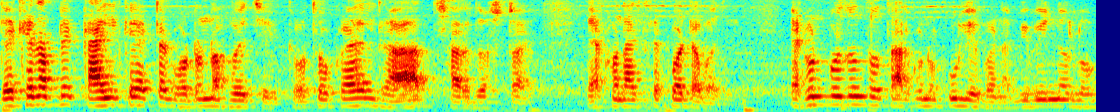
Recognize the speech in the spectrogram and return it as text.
দেখেন আপনি, কালকে একটা ঘটনা হয়েছে, গতকাল রাত সাড়ে দশটায়, এখন আজকে কয়টা বাজে? এখন পর্যন্ত তার কোনো কুলে পায় না। বিভিন্ন লোক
